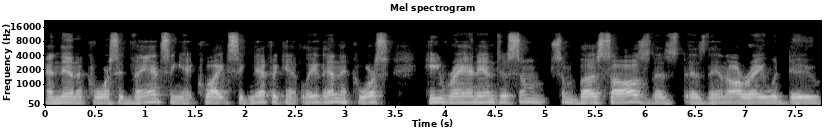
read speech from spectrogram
and then, of course, advancing it quite significantly. Then, of course, he ran into some some buzzsaws, as as the NRA would do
